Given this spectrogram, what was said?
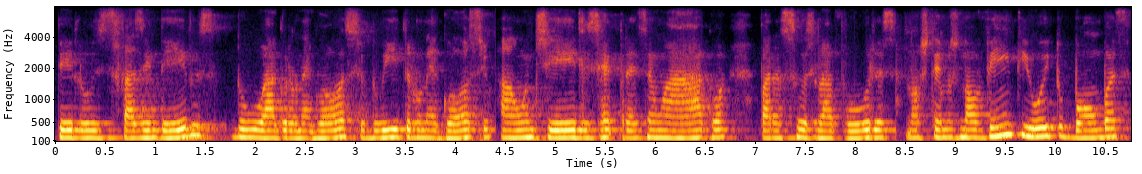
pelos fazendeiros do agronegócio, do hidronegócio, aonde eles represam a água para suas lavouras. Nós temos 98 bombas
